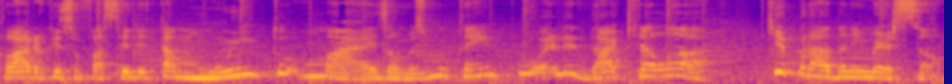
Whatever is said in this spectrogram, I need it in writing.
Claro que isso facilita muito, mas ao mesmo tempo ele dá aquela quebrada na imersão.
